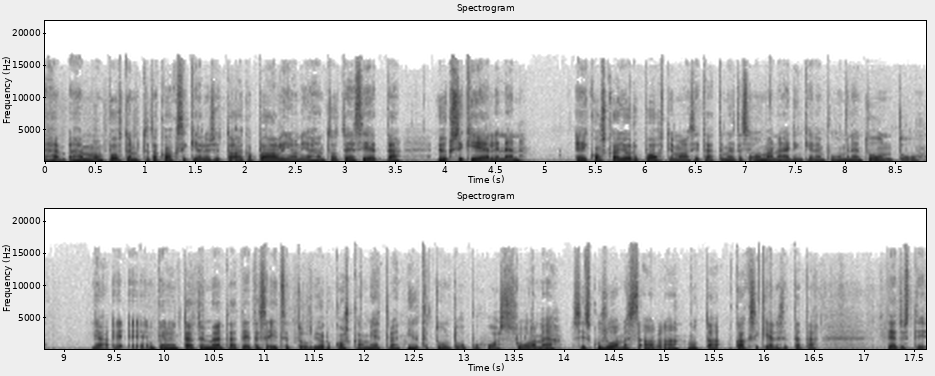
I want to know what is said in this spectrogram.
hän, hän on pohtinut tätä kaksikielisyyttä aika paljon ja hän totesi, että yksikielinen ei koskaan joudu pohtimaan sitä, että miltä se oman äidinkielen puhuminen tuntuu. Ja e, e, kyllä nyt täytyy myöntää, että ei tässä itse joudu koskaan miettimään, että miltä tuntuu puhua suomea, siis kun Suomessa ollaan. Mutta kaksikieliset tätä tietysti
